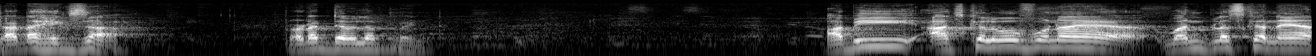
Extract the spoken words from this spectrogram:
टाटा हेक्सा प्रोडक्ट डेवलपमेंट अभी आजकल वो फ़ोन आया वन प्लस का नया।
